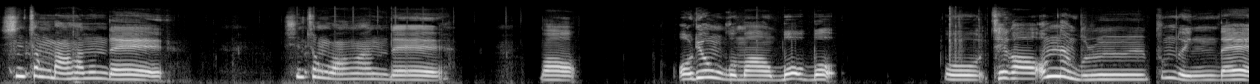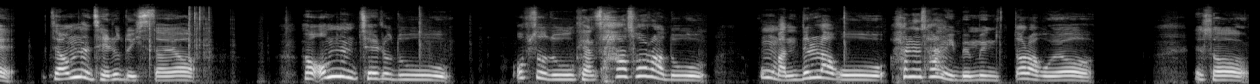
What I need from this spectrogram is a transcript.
신청방 하는데 신청방 하는데 막 어려운 거 막 뭐 뭐 뭐 제가 없는 물품도 있는데 제가 없는 재료도 있어요. 그 없는 재료도 없어도 그냥 사서라도 꼭 만들라고 하는 사람이 몇 명 있더라고요. 그래서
